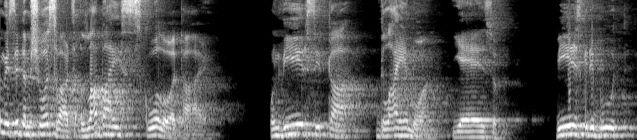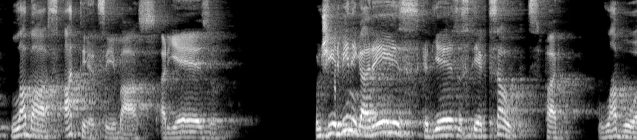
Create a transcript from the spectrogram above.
Nu, mēs dzirdam šos vārdus - labais skolotājs. Un vīrs ir kā glaimo Jēzu. Vīrs grib būt labās attiecībās ar Jēzu. Un šī ir vienīgā reize, kad Jēzus tiek saukts par labo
